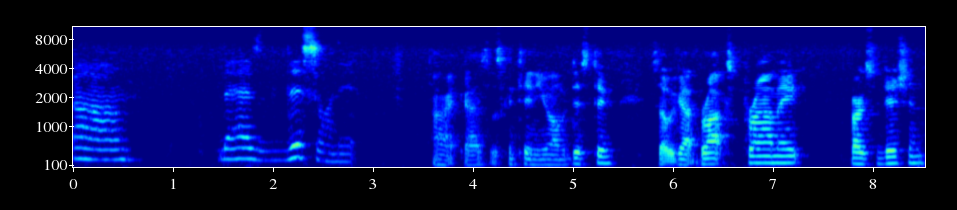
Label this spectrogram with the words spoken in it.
um, that has this on it. All right, guys, let's continue on with this too. So we got Brock's Primeape, first edition,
